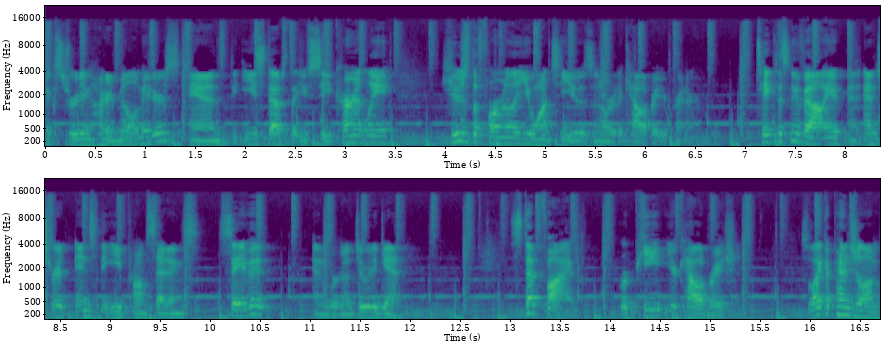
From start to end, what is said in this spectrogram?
extruding 100 millimeters and the E-steps that you see currently, here's the formula you want to use in order to calibrate your printer. Take this new value and enter it into the EEPROM settings, save it, and we're going to do it again. Step 5. Repeat your calibration. So like a pendulum,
